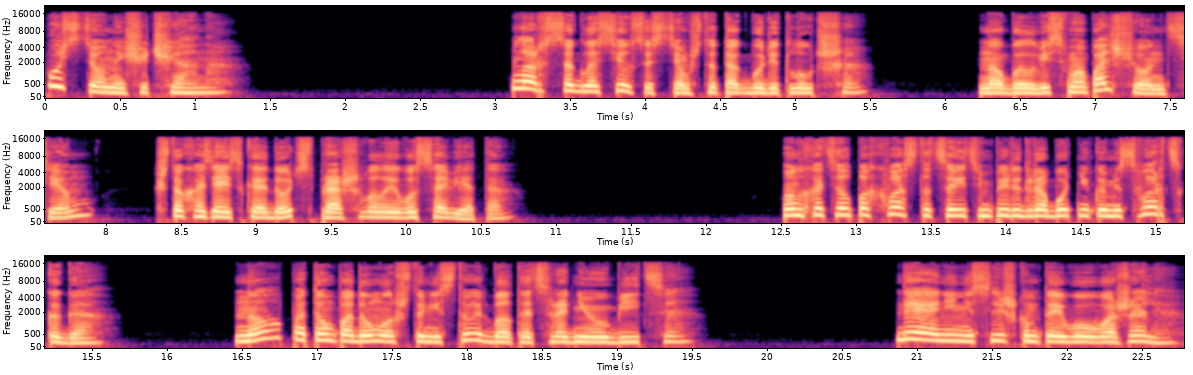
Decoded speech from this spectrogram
Пусть он ищет Чана». Ларс согласился с тем, что так будет лучше, но был весьма польщен тем, что хозяйская дочь спрашивала его совета. Он хотел похвастаться этим перед работниками Сварцкага, но потом подумал, что не стоит болтать с роднёй убийцы. Да и они не слишком-то его уважали.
